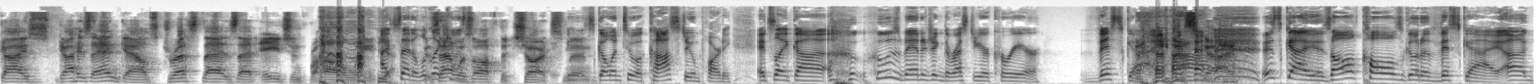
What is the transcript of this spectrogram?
guys, guys and gals dressed that as that agent for Halloween. I said it looked like that was, was- off the charts, He man. was going to a costume party. It's like, uh, who's managing the rest of your career? This guy. This guy. this guy is. All calls go to this guy. Uh,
